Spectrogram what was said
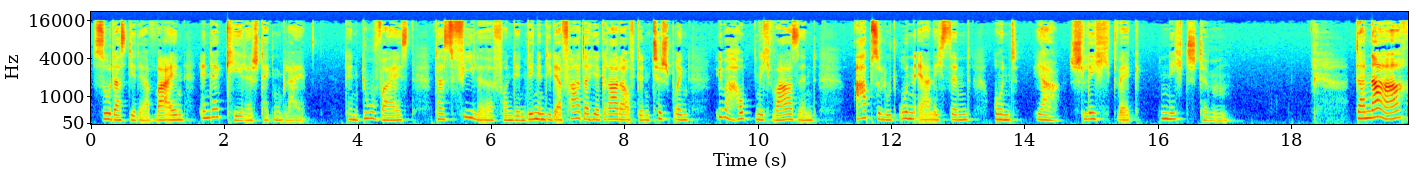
so dass dir der Wein in der Kehle stecken bleibt. Denn du weißt, dass viele von den Dingen, die der Vater hier gerade auf den Tisch bringt, überhaupt nicht wahr sind, absolut unehrlich sind und ja, schlichtweg nicht stimmen. Danach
